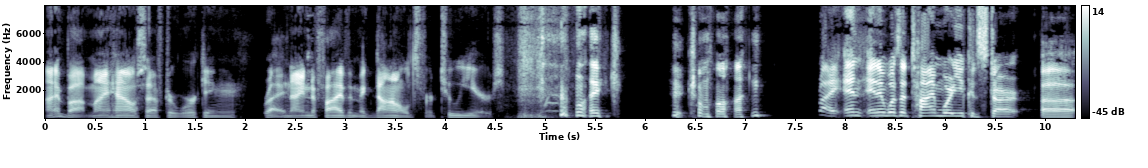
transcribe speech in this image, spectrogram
I bought my house after working Right. nine to five at McDonald's for two years. like, come on. Right, and and it was a time where you could start. Uh,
